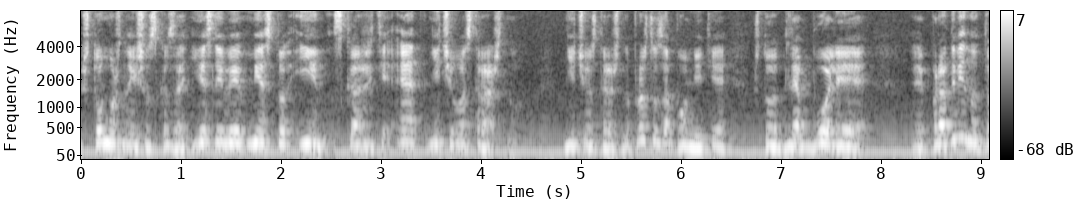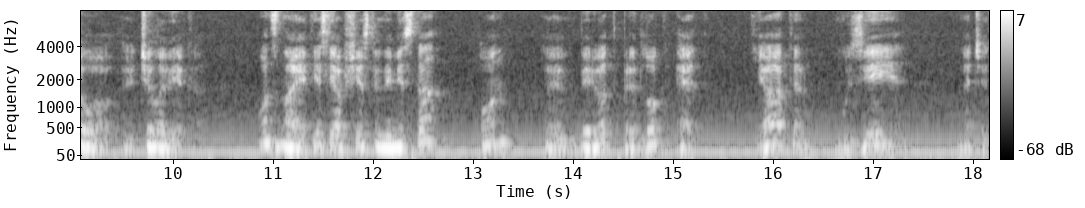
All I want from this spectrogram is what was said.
что можно еще сказать? Если вы вместо in скажете at, ничего страшного. ничего страшного. Просто запомните, что для более э, продвинутого э, человека он знает, если общественные места, он э, берет предлог at. Театр, музеи, значит,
